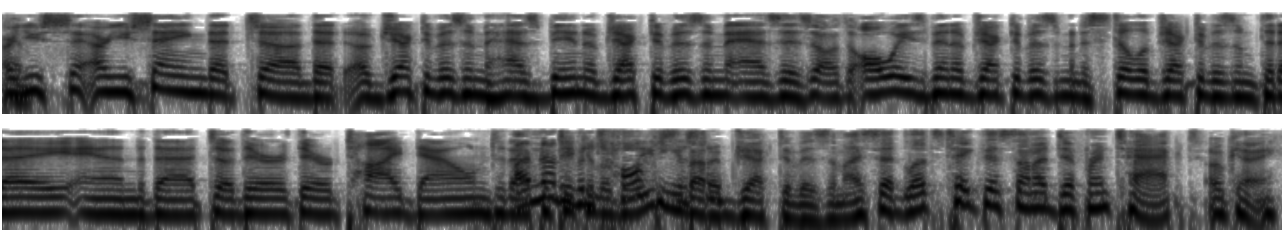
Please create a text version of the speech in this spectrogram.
Are you say, are you saying that uh, that objectivism has been objectivism as is has always been objectivism and is still objectivism today, and that uh, they're they're tied down to that I'm not even talking about objectivism. I said let's take this on a different tact. Okay.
